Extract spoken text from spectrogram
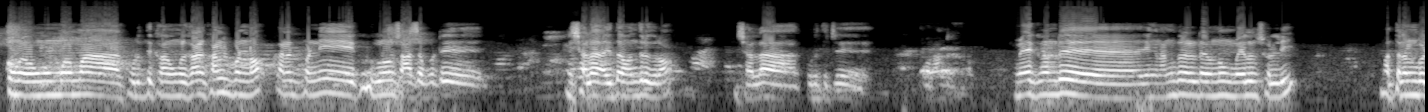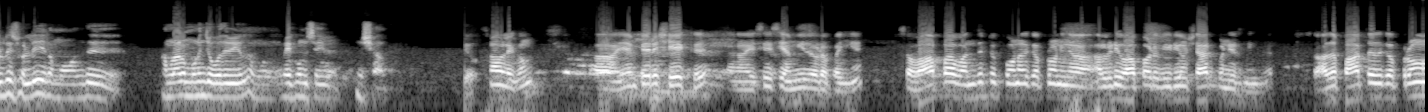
உங்கள் உங்கள் மூலமாக கொடுத்து உங்களுக்கு கனெக்ட் பண்ணோம். கனெக்ட் பண்ணி கொடுக்கணும்னு ஆசைப்பட்டு இன்ஷால்லா இதுதான் வந்திருக்கிறோம். இன்ஷால்லா கொடுத்துட்டு போகலான்னு மேற்கொண்டு எங்கள் நண்பர்கள்ட்ட இன்னும் மேலும் சொல்லி மற்ற நண்பர்கள்ட்டையும் சொல்லி நம்ம வந்து நம்மளால முடிஞ்ச உதவிகள் நம்ம மேற்கொண்டு செய்வோம் இன்ஷா அல்லாஹ். என் பேர் ஷேக்கு. எஸ்எஸ்சி அமீதோட பையன். ஸோ வாப்பா வந்துட்டு போனதுக்கப்புறம் நீங்கள் ஆல்ரெடி வாப்பாவோட வீடியோ ஷேர் பண்ணியிருந்தீங்க. ஸோ அதை பார்த்ததுக்கப்புறம்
